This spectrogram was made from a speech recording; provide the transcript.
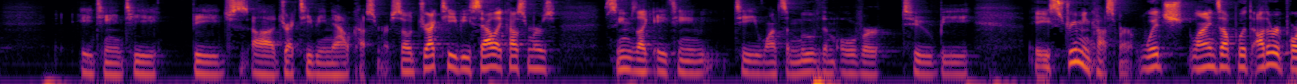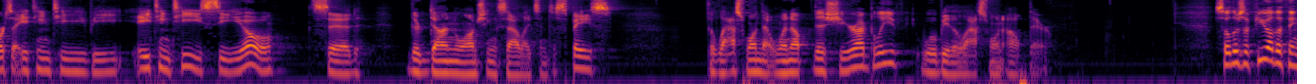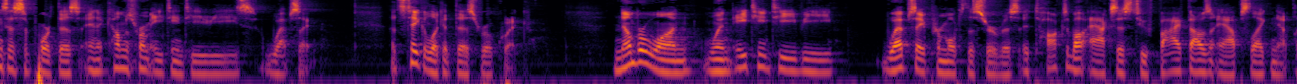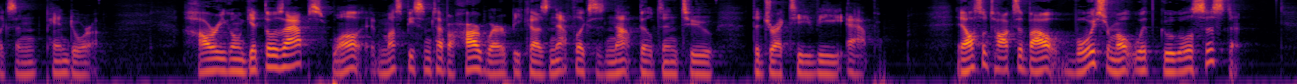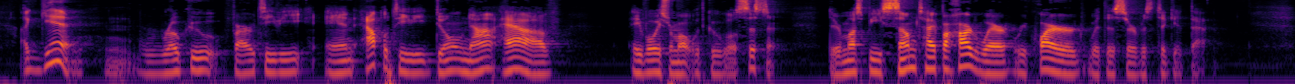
AT&T be uh, DirecTV Now customers. So DirecTV satellite customers seems like AT&T wants to move them over to be a streaming customer, which lines up with other reports that AT&T AT&T CEO said they're done launching satellites into space. The last one that went up this year, I believe, will be the last one out there. So there's a few other things that support this, and it comes from AT&T's website. Let's take a look at this real quick. Number one, when AT&T website promotes the service, it talks about access to 5,000 apps like Netflix and Pandora. How are you going to get those apps? Well, it must be some type of hardware because Netflix is not built into the DirecTV app. It also talks about voice remote with Google Assistant. Again, Roku, Fire TV, and Apple TV do not have a voice remote with Google Assistant. There must be some type of hardware required with this service to get that.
